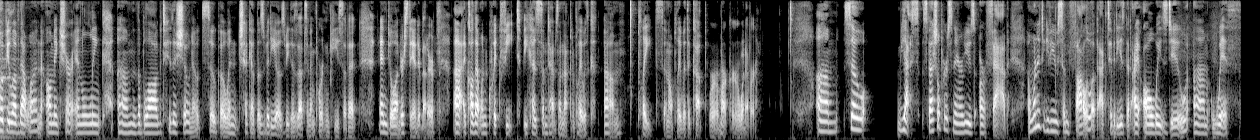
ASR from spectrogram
Hope you love that one. I'll make sure and link um, the blog to the show notes. So go and check out those videos because that's an important piece of it and you'll understand it better. Uh, I call that one quick feet because sometimes I'm not going to play with um, plates and I'll play with a cup or a marker or whatever. Um, so yes, special person interviews are fab. I wanted to give you some follow up activities that I always do um, with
